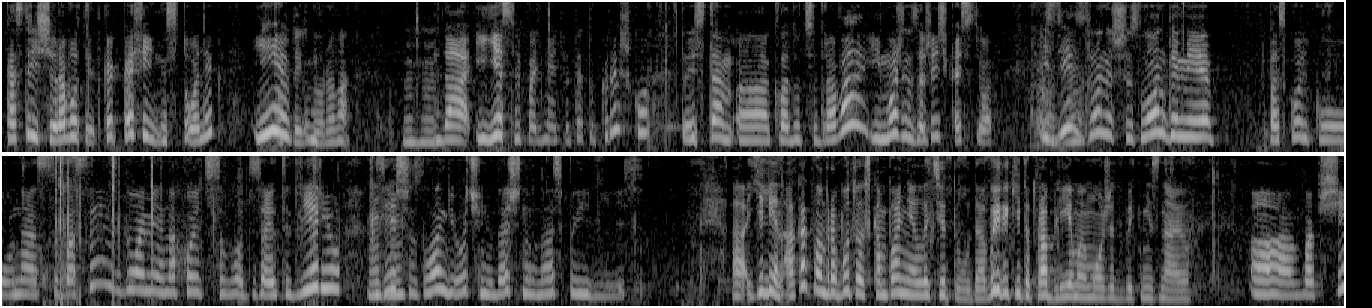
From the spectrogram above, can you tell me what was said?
кострище работает как кофейный столик. И, Ух ты, здорово. Да, и если поднять вот эту крышку, то есть там э, кладутся дрова и можно зажечь костер. И угу. здесь зона с шезлонгами, поскольку у нас бассейн в доме находится вот за этой дверью, здесь шезлонги очень удачно у нас появились. А, Елена, а как вам работала с компанией Latitude? Были какие-то проблемы, может быть, не знаю? А, вообще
